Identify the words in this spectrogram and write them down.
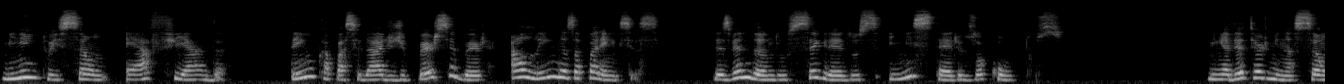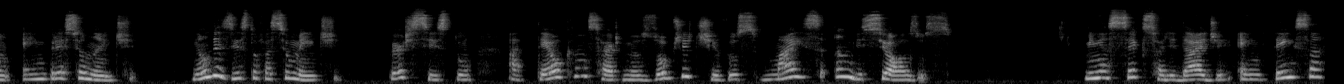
Minha intuição é afiada. Tenho capacidade de perceber além das aparências, desvendando segredos e mistérios ocultos. Minha determinação é impressionante. Não desisto facilmente. Persisto até alcançar meus objetivos mais ambiciosos. Minha sexualidade é intensa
